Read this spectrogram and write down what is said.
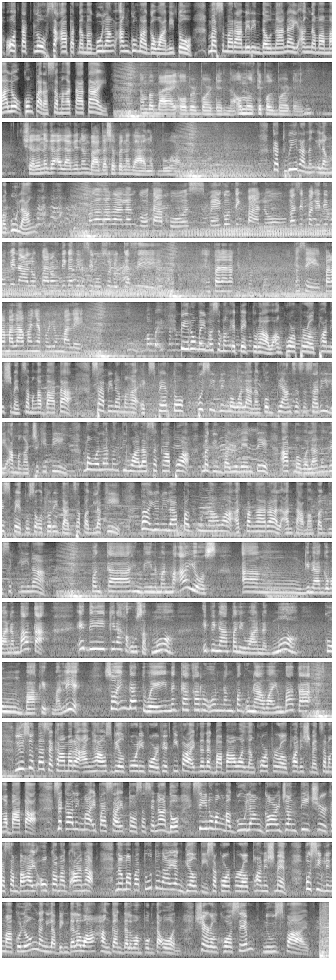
o tatlo sa apat na magulang ang gumagawa nito. Mas marami rin daw nanay ang namamalo kumpara sa mga tatay. ang babae ay overburdened na o multiple burden. Siya na nag-aalaga ng bata, siya pa naghahanap buhay. Katwiran ng ilang magulang, pangangaralan ko tapos may konting palo. Kasi pag hindi mo pinalo, parang hindi ka nila sinusunod kasi. eh, pananakit doon po. Kasi para malaman niya po yung mali. Pero may masamang epekto raw ang corporal punishment sa mga bata. Sabi ng mga eksperto, posibleng mawala ng kumpiyansa sa sarili ang mga chikiting, mawala ng tiwala sa kapwa, maging bayolente at mawala ng respeto sa otoridad sa paglaki. Payo nila pag-unawa at pangaral ang tamang pagdisiplina. pagka hindi naman maayos ang ginagawa ng bata, edi kinakausap mo, ipinapaliwanag mo kung bakit mali. So in that way, nagkakaroon ng pag-unawa yung bata. Lusot na sa Kamara ang House Bill 4455 na nagbabawal ng corporal punishment sa mga bata. Sakaling maipasa ito sa Senado, sino mang magulang, guardian, teacher, kasambahay o kamag-anak na mapatutunayang guilty sa corporal punishment, posibleng makulong ng labing dalawa hanggang dalawampung taon. Cheryl Cosim, News 5.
